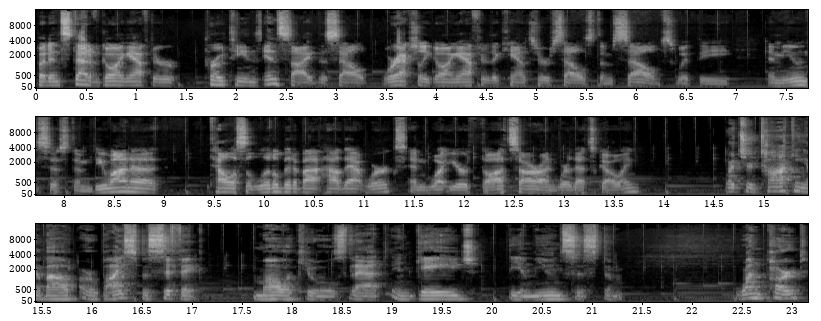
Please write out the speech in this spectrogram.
But instead of going after proteins inside the cell, we're actually going after the cancer cells themselves with the immune system. Do you want to tell us a little bit about how that works and what your thoughts are on where that's going? What you're talking about are bispecific molecules that engage the immune system. One part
